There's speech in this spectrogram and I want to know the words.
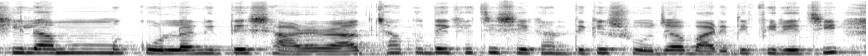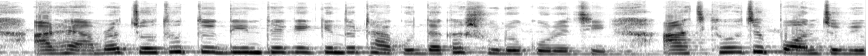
ছিলাম কল্যাণীতে সারা রাত। ঠাকুর দেখেছি, সেখান থেকে সোজা বাড়িতে ফিরেছি। আর হ্যাঁ আমরা চতুর্থ দিন থেকে কিন্তু ঠাকুর দেখা শুরু করেছি। আজকে হচ্ছে পঞ্চমী।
